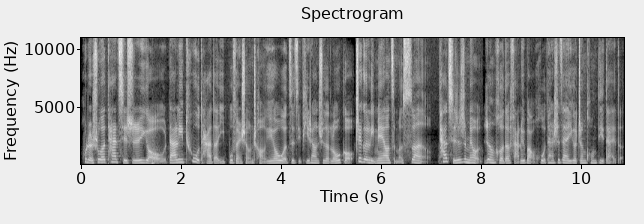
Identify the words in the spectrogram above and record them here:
或者说，它其实有 DALL-E Two 它的一部分生成，也有我自己 P 上去的 logo。这个里面要怎么算？它其实是没有任何的法律保护，它是在一个真空地带的。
